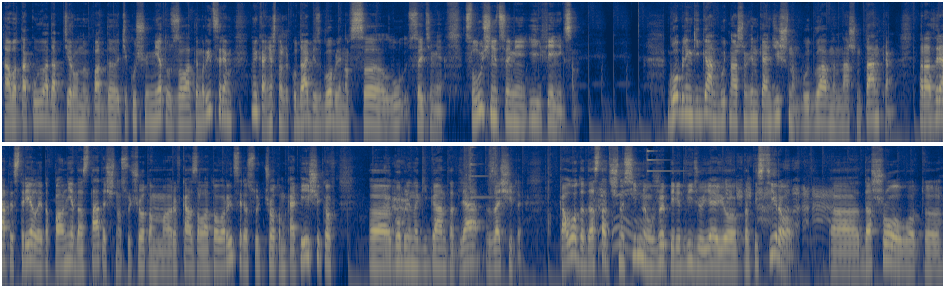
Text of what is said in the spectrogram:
а вот такую адаптированную под текущую мету с Золотым Рыцарем, ну и, конечно же, куда без гоблинов с, с этими, с лучницами и Фениксом. Гоблин-гигант будет нашим винкондишеном, будет главным нашим танком. Разряд и стрелы это вполне достаточно с учетом рывка Золотого Рыцаря, с учетом копейщиков э, Гоблина-гиганта для защиты. Колода достаточно сильная, уже перед видео я ее протестировал. Э, дошел вот...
